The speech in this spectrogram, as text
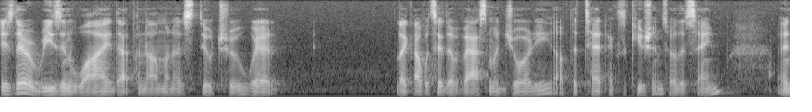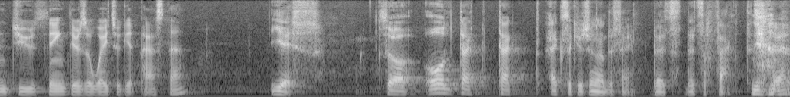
Is there a reason why that phenomenon is still true? Where, like I would say, the vast majority of the Tet executions are the same. And do you think there's a way to get past that? Yes. So all Tet, Tet execution are the same. That's that's a fact. yeah.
